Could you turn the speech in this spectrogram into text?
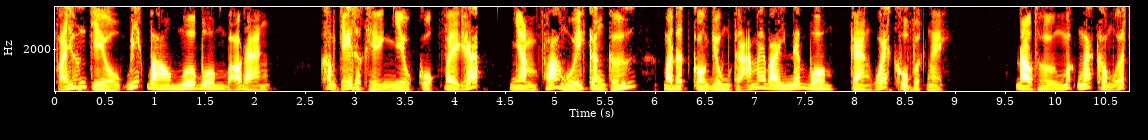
phải hứng chịu biết bao mưa bom bão đạn. Không chỉ thực hiện nhiều cuộc vây ráp nhằm phá hủy căn cứ, mà địch còn dùng cả máy bay ném bom càng quét khu vực này đào thương mất mát không ít,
